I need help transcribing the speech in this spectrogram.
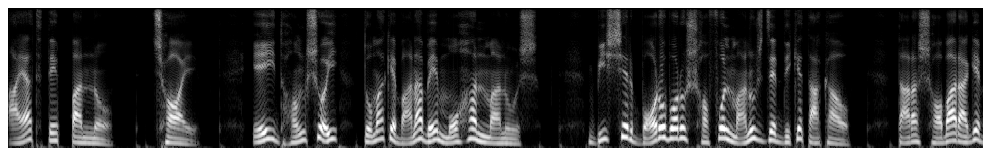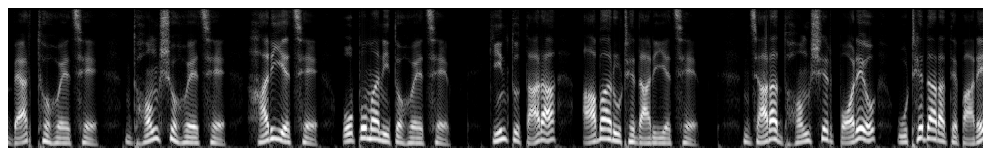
আয়াত তেপ্পান্ন। ছয়। এই ধ্বংসই তোমাকে বানাবে মহান মানুষ। বিশ্বের বড় বড় সফল মানুষদের দিকে তাকাও। তারা সবার আগে ব্যর্থ হয়েছে, ধ্বংস হয়েছে, হারিয়েছে, অপমানিত হয়েছে। কিন্তু তারা আবার উঠে দাঁড়িয়েছে। যারা ধ্বংসের পরেও উঠে দাঁড়াতে পারে,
